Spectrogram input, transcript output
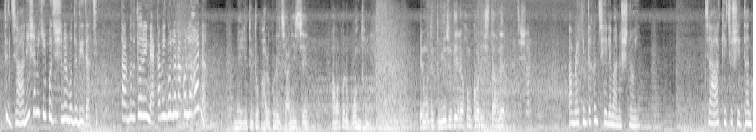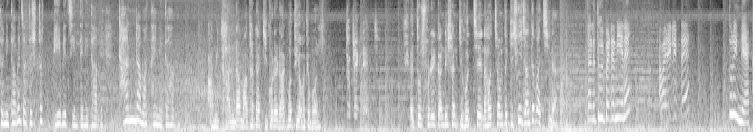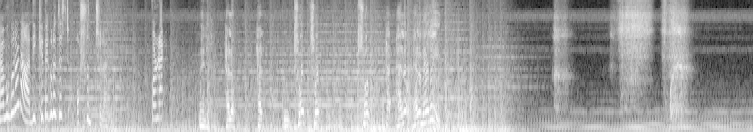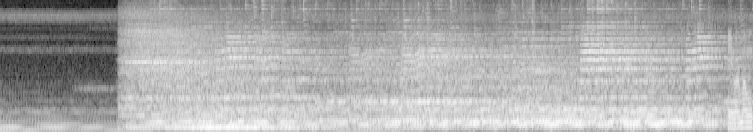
তুই জানিস আমি কি পজিশনের মধ্যে দিয়ে যাচ্ছি? তার মধ্যে তোর এই ন্যাকামিগুলো না করলে হয় না? মেলি তুই তো ভালো করে জানিস যে আমার কোনো বন্ধু নেই। এর মধ্যে তুইও যদি এরকম করিস তাহলে আচ্ছা শোন। আমরা কিন্তু এখন ছেলে মানুষ নই। যা কিছু সিদ্ধান্ত নিতে হবে যথেষ্ট ভেবে চিনতে নিতে হবে। ঠান্ডা মাথায় নিতে হবে। আমি ঠান্ডা মাথাটা কি করে রাখব তুই আমাকে বল। তুই প্রেগনেন্ট তোর শরীর কন্ডিশন কি হচ্ছে? না হচ্ছে আমি তো কিছুই জানতে পারছি না। তাহলে তুই পেটে নিয়ে নে। আমার রিলিফ দে। তোর এই ন্যাকামগুলো না আদি খেতেগুলো জাস্ট অসহ্য লাগে। ফোন রাখ। মেলি হ্যালো হ্যালো শোন শোন শোন হ্যাঁ, হ্যালো হ্যালো মেলি।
